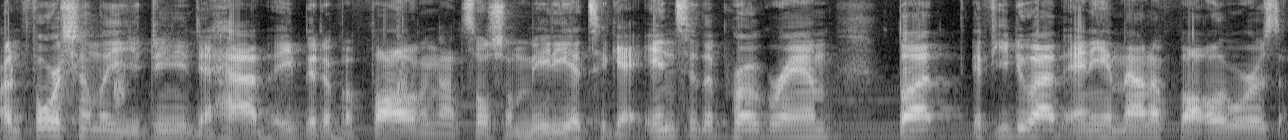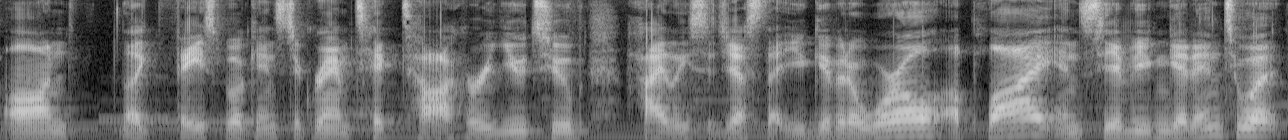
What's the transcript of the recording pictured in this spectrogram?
unfortunately, you do need to have a bit of a following on social media to get into the program. But if you do have any amount of followers on like Facebook, Instagram, TikTok, or YouTube, highly suggest that you give it a whirl, apply, and see if you can get into it.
